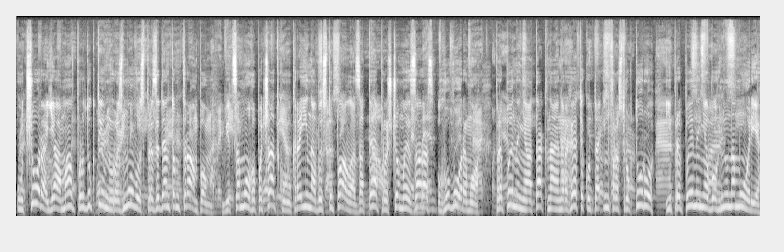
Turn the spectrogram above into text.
Учора я мав продуктивну розмову з президентом Трампом. Від самого початку Україна виступала за те, про що ми зараз говоримо: припинення атак на енергетику та інфраструктуру і припинення вогню на морі.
